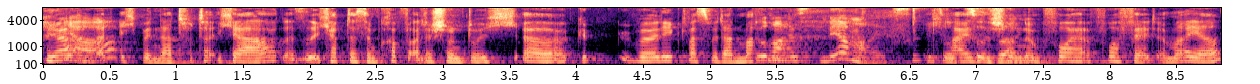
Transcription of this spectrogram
Ja, Ja. ich bin da total, ja, also ich habe das im Kopf alles schon durch äh, überlegt, was wir dann machen. Du reist mehrmals. Ich reise sozusagen. schon im Vor Vorfeld immer, ja.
